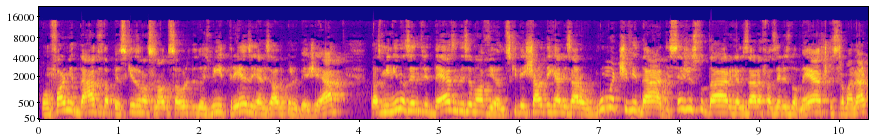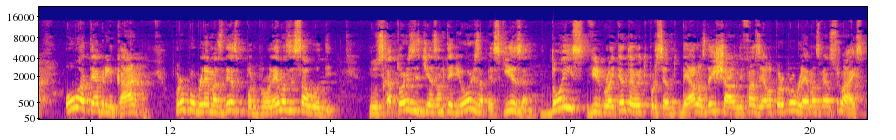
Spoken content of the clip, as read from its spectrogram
Conforme dados da Pesquisa Nacional de Saúde de 2013, realizada pelo IBGE, das meninas entre 10 e 19 anos que deixaram de realizar alguma atividade, seja estudar, realizar afazeres domésticos, trabalhar ou até brincar, por problemas de, por problemas de saúde, nos 14 dias anteriores à pesquisa, 2,88% delas deixaram de fazê-la por problemas menstruais.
